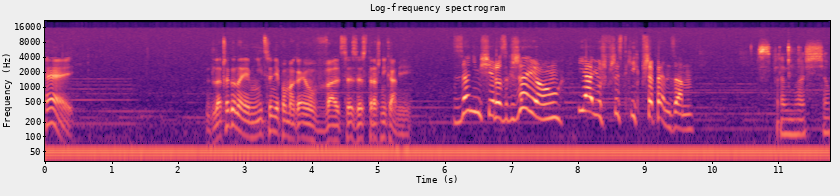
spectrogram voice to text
Hej! Dlaczego najemnicy nie pomagają w walce ze strażnikami? Zanim się rozgrzeją, ja już wszystkich przepędzam. Z pewnością.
